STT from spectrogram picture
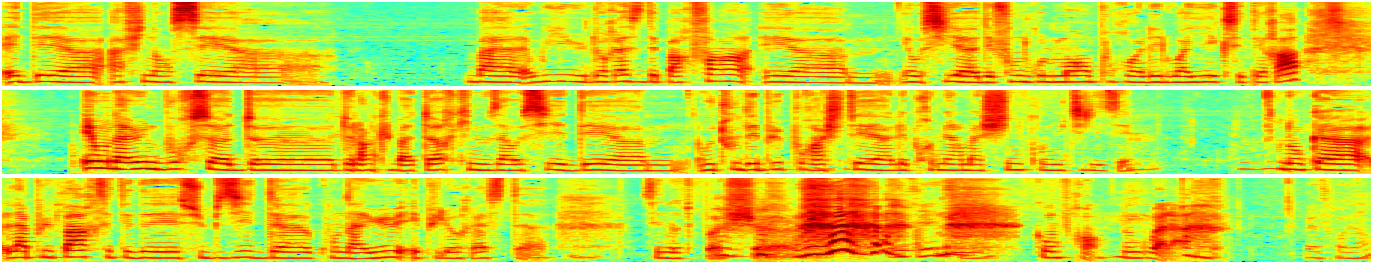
aidé à financer bah, oui, le reste des parfums et, et aussi des fonds de roulement pour les loyers, etc. Et on a eu une bourse de, de l'incubateur qui nous a aussi aidé euh, au tout début pour acheter euh, les premières machines qu'on utilisait. Donc euh, la plupart, c'était des subsides qu'on a eus et puis le reste, c'est notre poche qu'on prend. Donc voilà. Pas trop bien.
